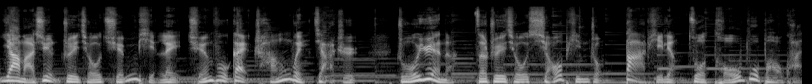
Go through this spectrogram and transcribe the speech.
亚马逊追求全品类、全覆盖、长尾价值，卓越呢则追求小品种、大批量做头部爆款。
